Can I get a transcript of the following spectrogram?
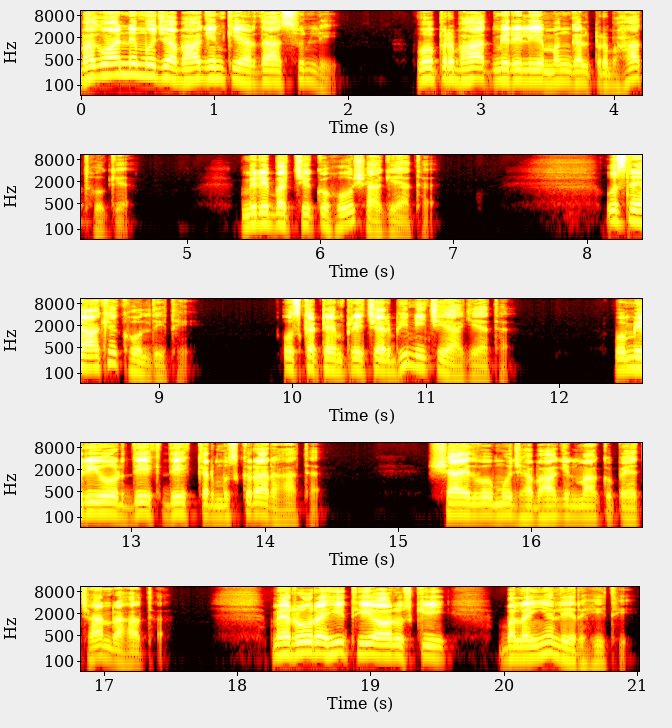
भगवान ने मुझे अभागिन की अरदास सुन ली। वो प्रभात मेरे लिए मंगल प्रभात हो गया। मेरे बच्चे को होश आ गया था। उसने आँखें खोल दी थी। उसका टेम्परेचर भी नीचे आ गया था। वो मेरी ओर देख देख कर मुस्कुरा रहा था। शायद वो मुझ अभागिन माँ को पहचान रहा था। मैं रो रही थी और उसकी बलैयां ले रही थी।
